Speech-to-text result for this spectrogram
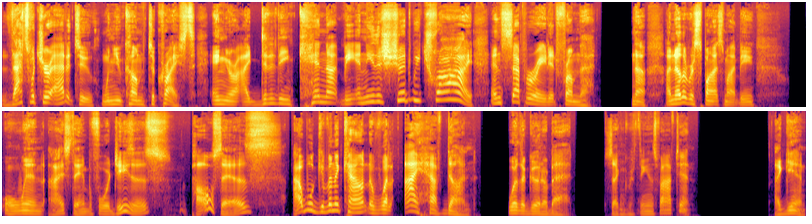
That's what you're added to when you come to Christ, and your identity cannot be, and neither should we try and separate it from that. Now, another response might be, when I stand before Jesus, Paul says, I will give an account of what I have done, whether good or bad. 2 Corinthians 5:10. Again,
